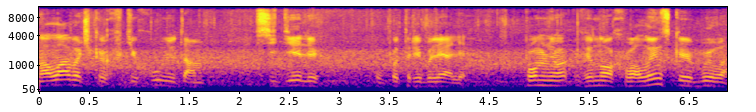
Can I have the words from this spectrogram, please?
на лавочках втихую там сидели, употребляли. Помню, вино хвалынское было.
